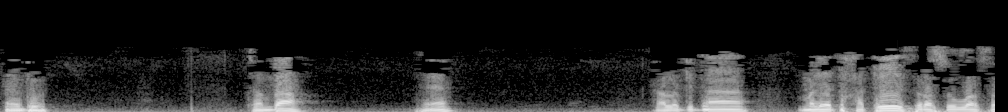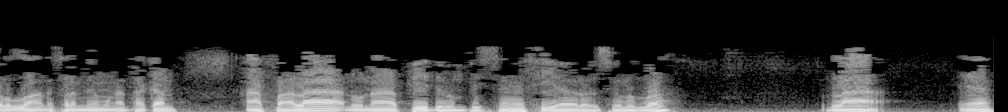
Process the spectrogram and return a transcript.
Nah itu. Contoh, ya. Kalau kita melihat hadis Rasulullah sallallahu alaihi wasallam yang mengatakan afala nunafidhum bisafi ya Rasulullah? La ya.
